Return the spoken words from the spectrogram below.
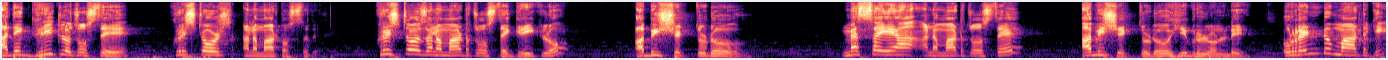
అదే గ్రీక్లో చూస్తే క్రిస్టోస్ అన్న మాట వస్తుంది. క్రిస్టోస్ అన్న మాట చూస్తే గ్రీక్లో అభిషక్తుడు. మెస్సయ్య అన్న మాట చూస్తే అభిషక్తుడు హీబ్రూలో నుండి. రెండు మాటకి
